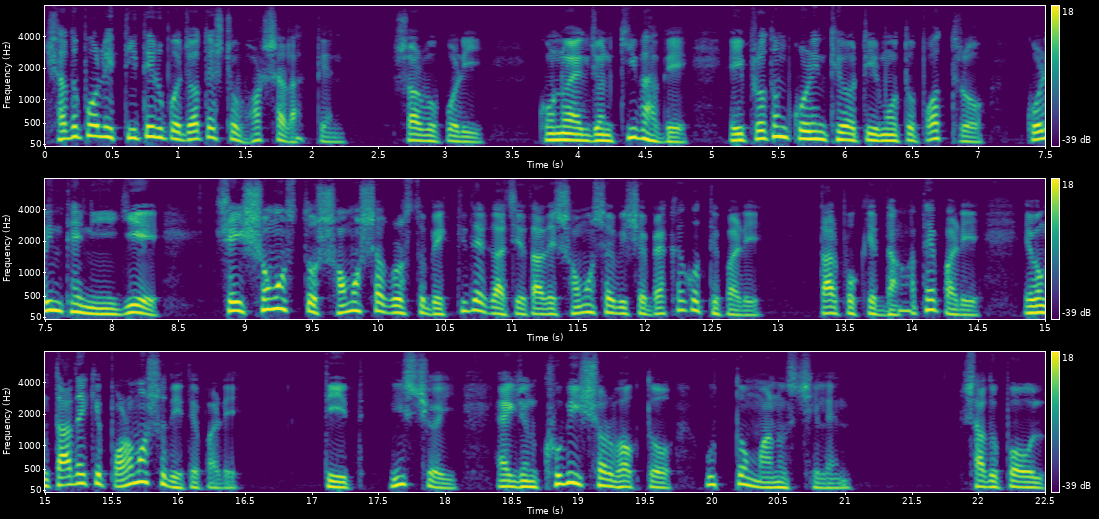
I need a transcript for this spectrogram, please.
সাধুপল্লী তিতের উপর যথেষ্ট ভরসা রাখতেন। সর্বোপরি কোনো একজন কীভাবে এই প্রথম করিন্থীয়টির মতো পত্র করিন্থে নিয়ে গিয়ে সেই সমস্ত সমস্যাগ্রস্ত ব্যক্তিদের কাছে তাদের সমস্যার বিষয়ে ব্যাখ্যা করতে পারে, তার পক্ষে দাঁড়াতে পারে এবং তাদেরকে পরামর্শ দিতে পারে। তিত নিশ্চয়ই একজন খুবই ঈশ্বরভক্ত, উত্তম মানুষ ছিলেন। সাধু পৌল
